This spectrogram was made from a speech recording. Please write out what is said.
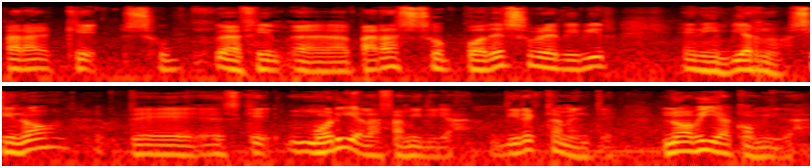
para que su, para poder sobrevivir en invierno. Si no es que moría la familia directamente. No había comida.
